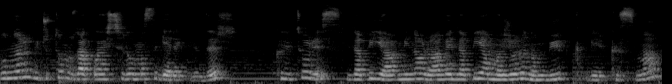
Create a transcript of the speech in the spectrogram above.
Bunların vücuttan uzaklaştırılması gereklidir. Klitoris, labia minora ve labia majora'nın büyük bir kısmı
